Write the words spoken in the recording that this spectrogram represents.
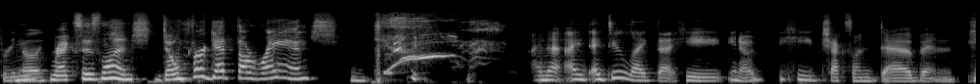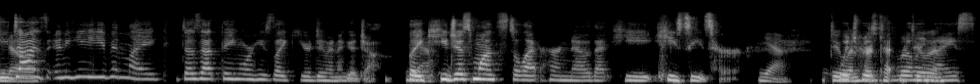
Bring you know, Rex's lunch. Don't forget the ranch. I know I, I do like that he, you know, he checks on Deb and he know, does. And he even like does that thing where he's like, You're doing a good job. Like yeah. he just wants to let her know that he he sees her. Yeah. Doing which was te- really doing, nice.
